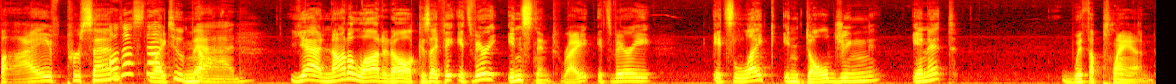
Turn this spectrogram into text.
5%. Oh, that's not like, too bad. Yeah, not a lot at all because I think it's very instant, right? It's very, it's like indulging in it with a plan.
